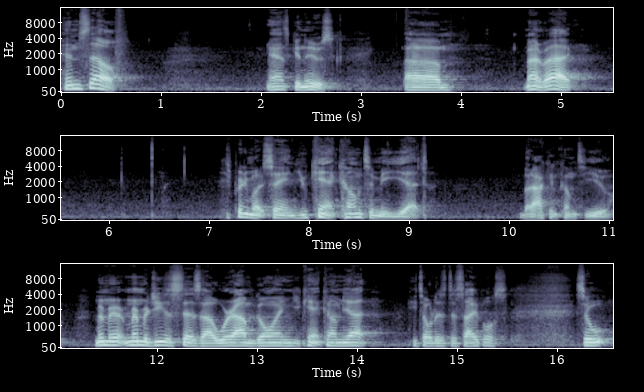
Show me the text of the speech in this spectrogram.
himself. Man, that's good news. Um, matter of fact, he's pretty much saying, You can't come to me yet, but I can come to you. Remember, remember Jesus says, uh, Where I'm going, you can't come yet? He told his disciples. So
